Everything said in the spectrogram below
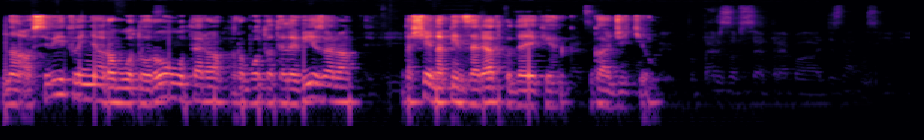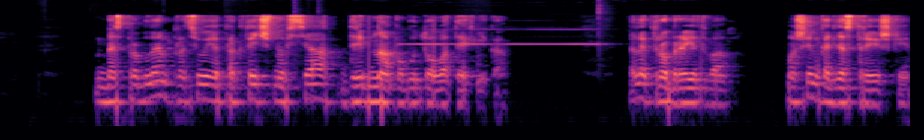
на освітлення, роботу роутера, роботу телевізора та ще й на підзарядку деяких гаджетів. Без проблем працює практично вся дрібна побутова техніка. Електробритва, машинка для стрижки.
